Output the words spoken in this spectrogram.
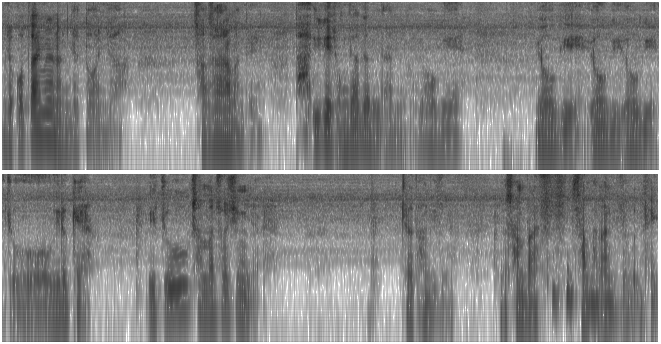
이제 꽃 달면은 이제 또 이제 산 사람한테 다 이게 종자들이라니까. 여기, 여기, 여기, 여기 쭉 이렇게. 이쭉 산반 소심이잖아요. 저도 한 개. 이거 3반, 3반 한개 주거든요.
